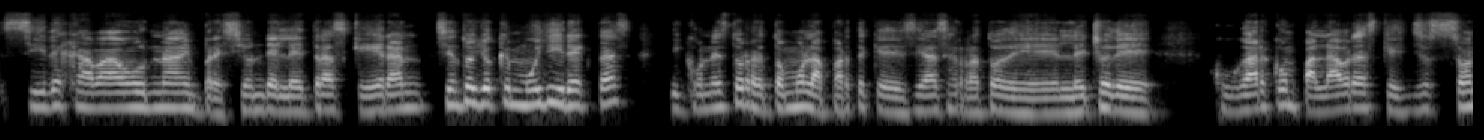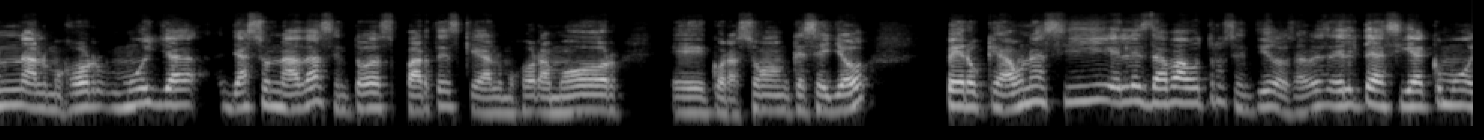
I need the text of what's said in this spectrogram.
sí dejaba una impresión de letras que eran, siento yo que muy directas, y con esto retomo la parte que decía hace rato del hecho de jugar con palabras que son a lo mejor muy ya, ya sonadas en todas partes, que a lo mejor amor, eh, corazón, qué sé yo, pero que aún así él les daba otro sentido, ¿sabes? Él te hacía como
